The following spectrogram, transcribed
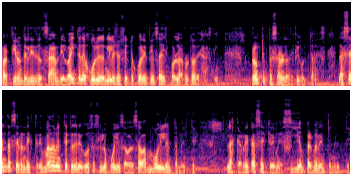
Partieron de Little Sandy el 20 de julio de 1846 por la ruta de Hastings. Pronto empezaron las dificultades. Las sendas eran extremadamente pedregosas y los bueyes avanzaban muy lentamente. Las carretas se estremecían permanentemente.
